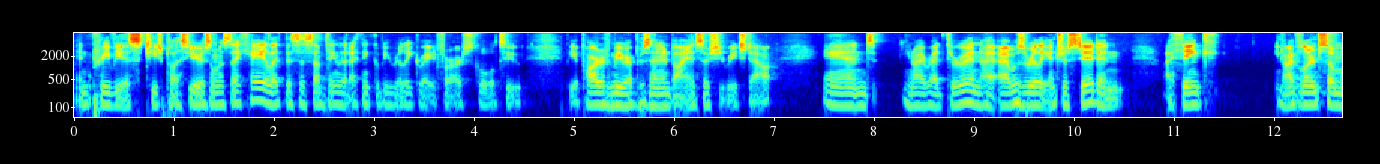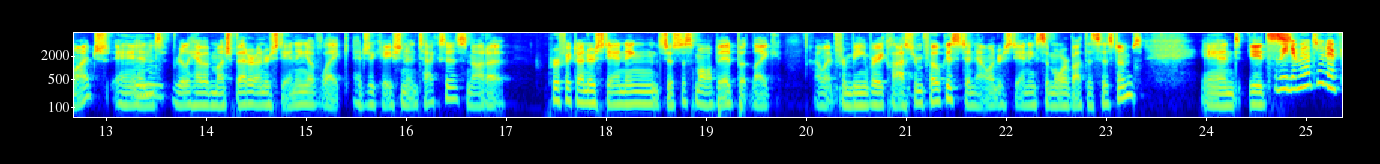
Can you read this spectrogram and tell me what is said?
in previous Teach Plus years and was like, hey, like this is something that I think would be really great for our school to be a part of and be represented by. And so she reached out and you know I read through it and I, I was really interested and I think you know I've learned so much and really have a much better understanding of like education in Texas. Not a perfect understanding, it's just a small bit, but like I went from being very classroom focused to now understanding some more about the systems. And it's I mean, imagine if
